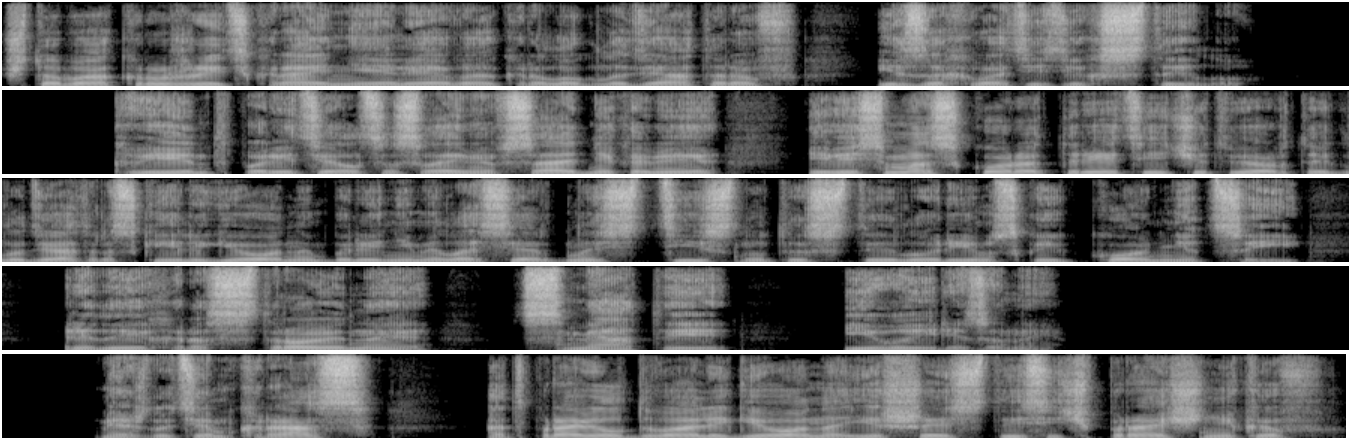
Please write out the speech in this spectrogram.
чтобы окружить крайнее левое крыло гладиаторов и захватить их с тылу. Квинт полетел со своими всадниками, и весьма скоро третий и четвертый гладиаторские легионы были немилосердно стиснуты с тылу римской конницей, ряды их расстроены, смяты и вырезаны. Между тем Крас отправил два легиона и шесть тысяч пращников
